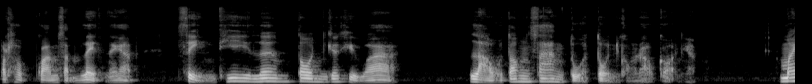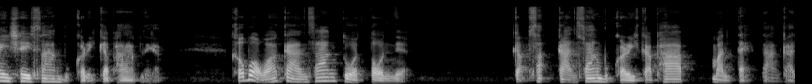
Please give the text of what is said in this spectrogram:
ประสบความสำเร็จนะครับ สิ่งที่เริ่มต้นก็คือว่า เราต้องสร้างตัวตนของเราก่อนครับ ไม่ใช่สร้างบุคลิกภาพนะครับ เขาบอกว่าการสร้างตัวตนเนี่ยกับการสร้างบุคลิกภาพมันแตกต่างกัน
